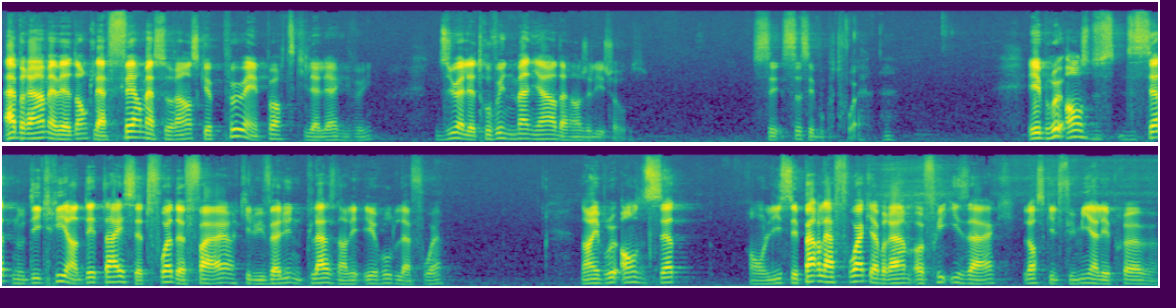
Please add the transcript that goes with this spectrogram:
Abraham avait donc la ferme assurance que peu importe ce qu'il allait arriver, Dieu allait trouver une manière d'arranger les choses. Ça, c'est beaucoup de foi. Hébreu 11, 17 nous décrit en détail cette foi de fer qui lui valut une place dans les héros de la foi. Dans Hébreu 11, 17, on lit C'est par la foi qu'Abraham offrit Isaac lorsqu'il fut mis à l'épreuve,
